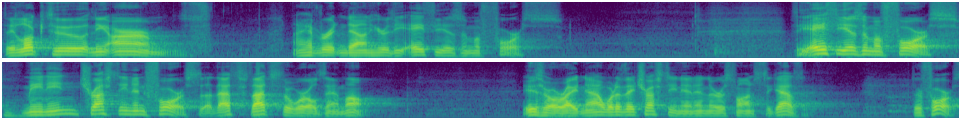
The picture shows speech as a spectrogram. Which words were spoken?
They look to the arms. I have written down here the atheism of force. The atheism of force, meaning trusting in force. Uh, that's, that's the world's MO. Israel, right now, what are they trusting in in their response to Gaza? Their force.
